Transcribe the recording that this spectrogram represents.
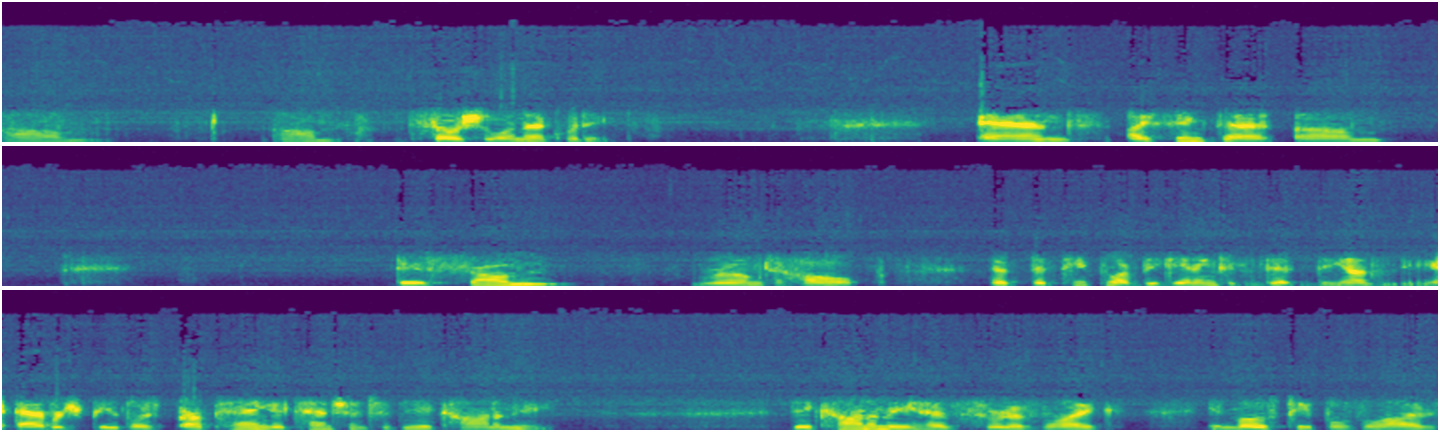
um, um social inequity. And I think that um, there's some room to hope that, that people are beginning to, that, you know, average people are, are paying attention to the economy the economy has sort of like, in most people's lives,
